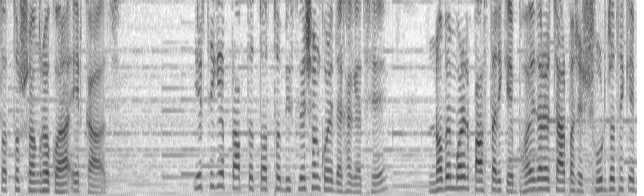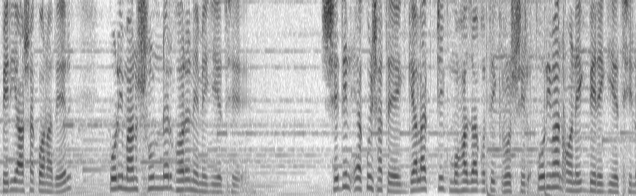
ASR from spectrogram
তথ্য সংগ্রহ করা এর কাজ। এর থেকে প্রাপ্ত তথ্য বিশ্লেষণ করে দেখা গেছে, নভেম্বরের পাঁচ তারিখে ভয়েজারের চারপাশে সূর্য থেকে বেরিয়ে আসা কণাদের পরিমাণ শূন্যের ঘরে নেমে গিয়েছে। সেদিন একই সাথে গ্যালাকটিক মহাজাগতিক রশ্মির পরিমাণ অনেক বেড়ে গিয়েছিল।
